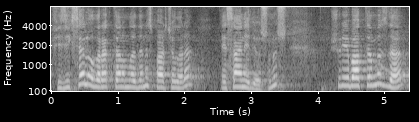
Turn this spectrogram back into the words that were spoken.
fiziksel olarak tanımladığınız parçalara assign ediyorsunuz. Şuraya baktığımızda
